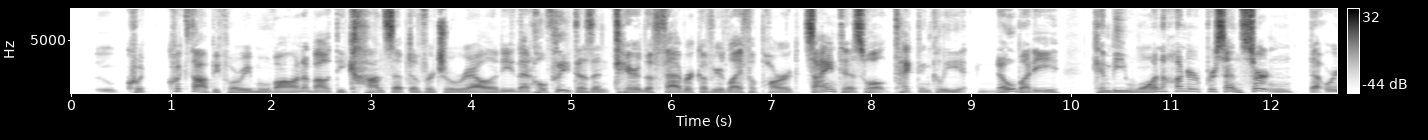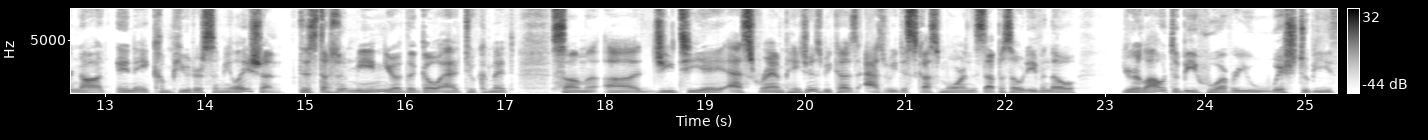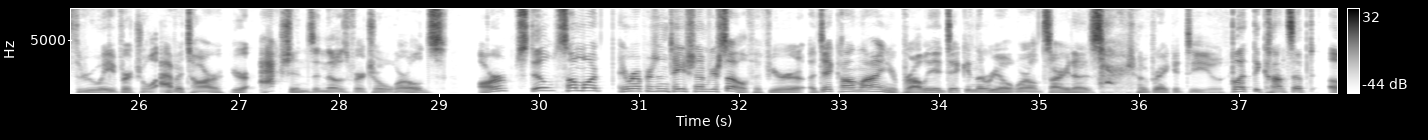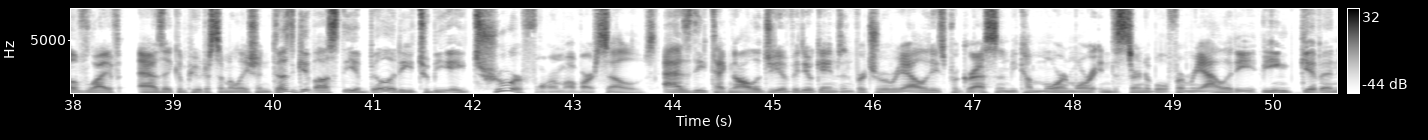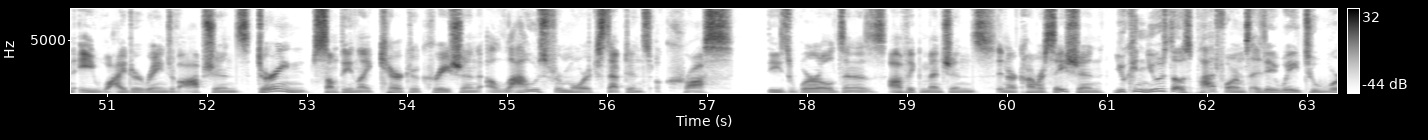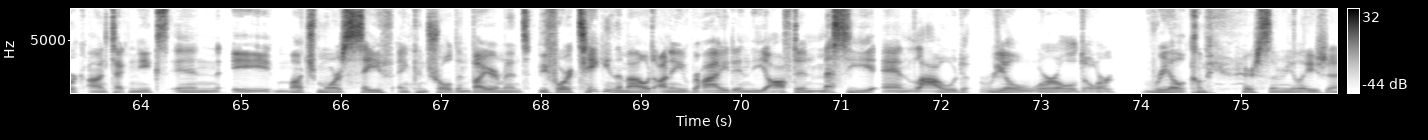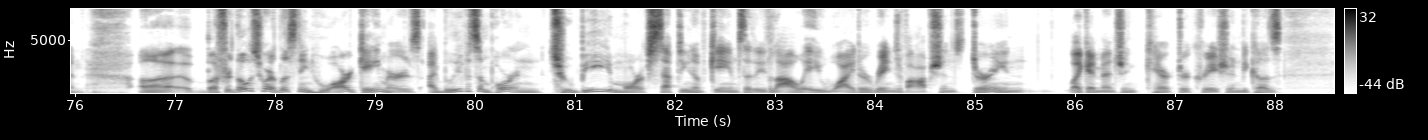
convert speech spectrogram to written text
Quick quick thought before we move on about the concept of virtual reality that hopefully doesn't tear the fabric of your life apart. Scientists, well, technically nobody, can be 100% certain that we're not in a computer simulation. This doesn't mean you have to go ahead to commit some uh, GTA esque rampages because, as we discuss more in this episode, even though you're allowed to be whoever you wish to be through a virtual avatar, your actions in those virtual worlds are still somewhat a representation of yourself. If you're a dick online, you're probably a dick in the real world. Sorry to sorry to break it to you. But the concept of life as a computer simulation does give us the ability to be a truer form of ourselves. As the technology of video games and virtual realities progress and become more and more indiscernible from reality, being given a wider range of options during something like character creation allows for more acceptance across these worlds. And as Avik mentions in our conversation, you can use those platforms as a way to work on techniques in a much more safe and controlled environment before taking them out on a ride in the often messy and loud real world or real computer simulation. Uh, but for those who are listening who are gamers, I believe it's important to be more accepting of games that allow a wider range of options during like I mentioned, character creation because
